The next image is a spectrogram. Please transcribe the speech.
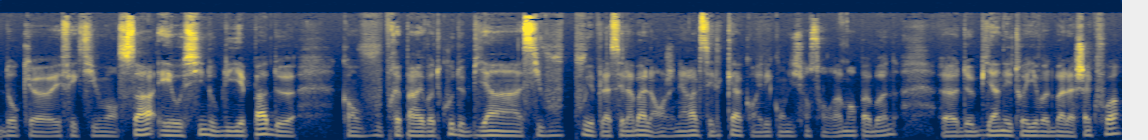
donc, effectivement, ça. Et aussi, n'oubliez pas de quand vous préparez votre coup, de bien, si vous pouvez placer la balle, en général c'est le cas quand les conditions sont vraiment pas bonnes, euh, de bien nettoyer votre balle à chaque fois,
